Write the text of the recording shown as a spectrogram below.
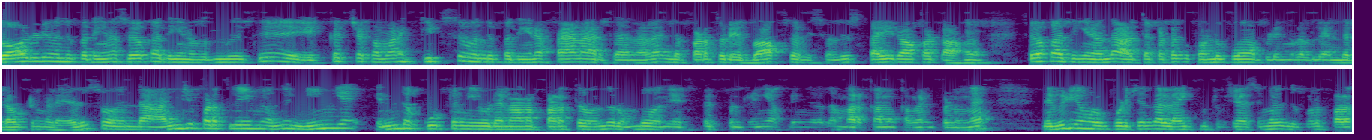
ஸோ ஆல்ரெடி வந்து பார்த்தீங்கன்னா சிவகார்த்திகேயன் வந்து எக்கச்சக்கமான கிட்ஸ் வந்து பார்த்தீங்கன்னா ஃபேனாக இருக்கிறதுனால இந்த படத்துடைய பாக்ஸ் ஆஃபீஸ் வந்து ஸ்கை ராக்கெட் ஆகும். சிவகார்த்திகேயன் வந்து அடுத்த கட்டத்துக்கு கொண்டு போகும் அப்படிங்கிறதுல எந்த டவுட்டும் கிடையாது. ஸோ இந்த அஞ்சு படத்துலையுமே வந்து நீங்க எந்த கூட்டணியுடனான படத்தை வந்து ரொம்ப வந்து எக்ஸ்பெக்ட் பண்றீங்க அப்படிங்கிறத மறக்காம கமெண்ட் பண்ணுங்க. இந்த வீடியோ உங்களுக்கு பிடிச்சிருந்தா லைக் மற்றும் ஷேர் செய்யுங்க இது போல பல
